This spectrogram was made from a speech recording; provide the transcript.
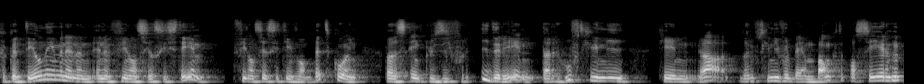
je kunt deelnemen in een, in een financieel systeem. financieel systeem van bitcoin, dat is inclusief voor iedereen. Daar hoeft je niet geen, ja, daar hoef je niet voorbij een bank te passeren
